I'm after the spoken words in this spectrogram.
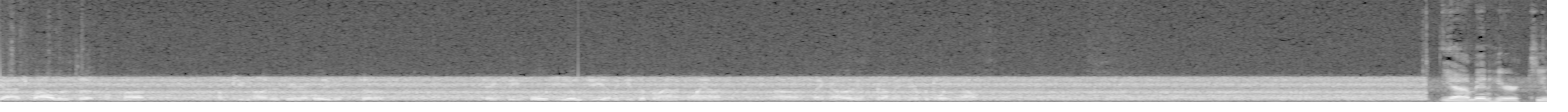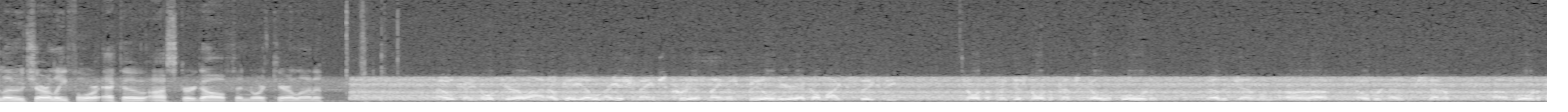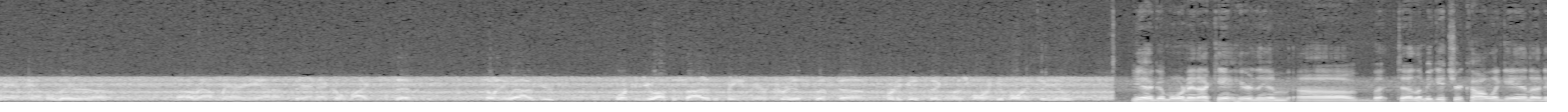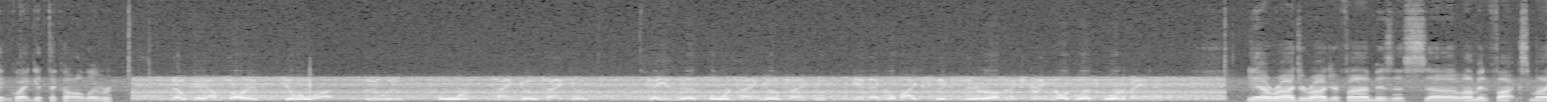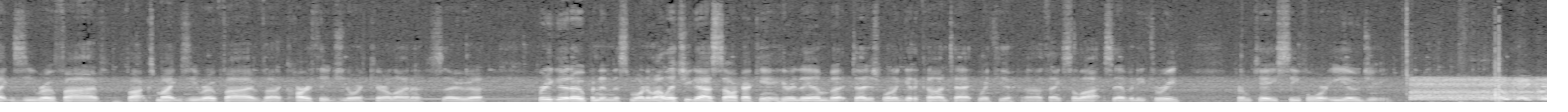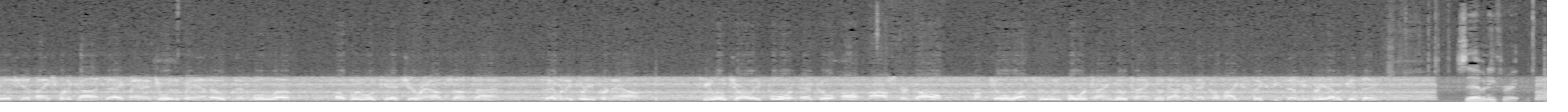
guys followed us up from uh, from 200 there. I believe it's uh, KC4 EOG. I think he's up around Atlanta. Uh, I think I heard him come in here between y'all. Yeah, I'm in here. Kilo Charlie 4, Echo Oscar Golf in North Carolina. Okay, North Carolina. Okay, yeah, I guess your name's Chris. Name is Bill here, Echo Mike 60, north of just north of Pensacola, Florida. The other gentlemen are uh, over in the center uh, Florida Panhandle there, uh, uh, around Marianna. They're in Echo Mike 70. So anyway, I- you're working you off the side of the beam there, Chris, but uh, pretty good signal this morning. Good morning to you. Yeah, good morning. I can't hear them, uh, but uh, let me get your call again. I didn't quite get the call. Over. Okay, I'm sorry. Kilowatt Zulu 4 Tango Tango. KZ 4 Tango Tango. Again, Echo Mike 60. I'm in extreme northwest Florida Panhandle. Yeah, Roger, Roger. Fine business. Uh, I'm in Fox Mike 05, Fox Mike 05, uh, Carthage, North Carolina. So, uh, pretty good opening this morning. I'll let you guys talk. I can't hear them, but I just want to get a contact with you. Uh, thanks a lot. 73 from KC4 EOG. Okay, Chris. Yeah, thanks for the contact, man. Enjoy the band opening. We'll uh, hopefully we'll catch you around sometime. 73 for now. Kilo Charlie 4 Echo Oscar Golf from Kilowatt Zulu 4 Tango Tango down here Echo Mike 60. 73. Have a good day. 73.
